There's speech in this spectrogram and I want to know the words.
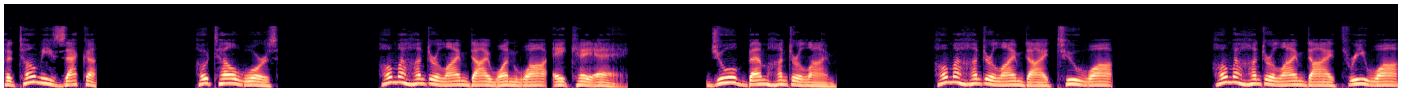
Hitomi Zaka Hotel Wars Homa Hunter Lime Die 1 Wa aka Jewel Bem Hunter Lime Homa Hunter Lime Die 2 Wa Homa Hunter Lime Die 3 Wa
